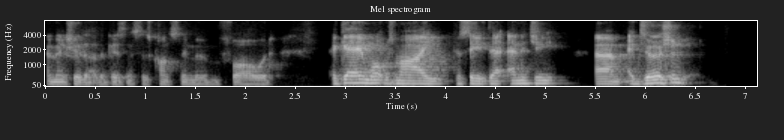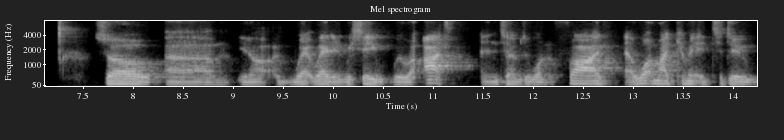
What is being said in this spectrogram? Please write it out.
and make sure that the business is constantly moving forward. Again, what was my perceived energy um, exertion? So, um, you know, where, where did we see we were at in terms of one to five? Uh, what am I committed to do,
